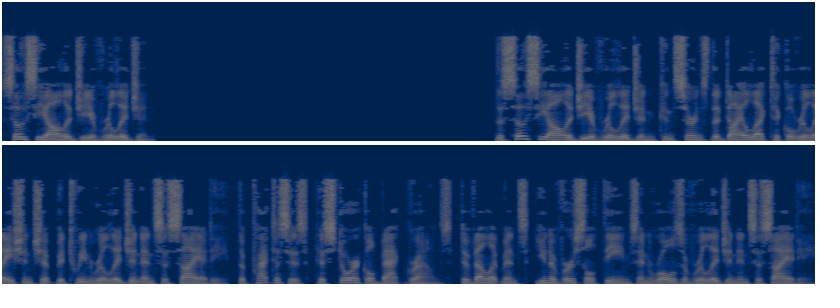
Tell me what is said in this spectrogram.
Sociology of religion The sociology of religion concerns the dialectical relationship between religion and society, the practices, historical backgrounds, developments, universal themes and roles of religion in society.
